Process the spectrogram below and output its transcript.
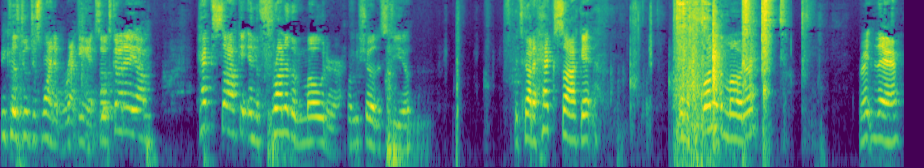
because you'll just wind up wrecking it. So it's got a um, hex socket in the front of the motor. Let me show this to you. It's got a hex socket in the front of the motor, right there.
